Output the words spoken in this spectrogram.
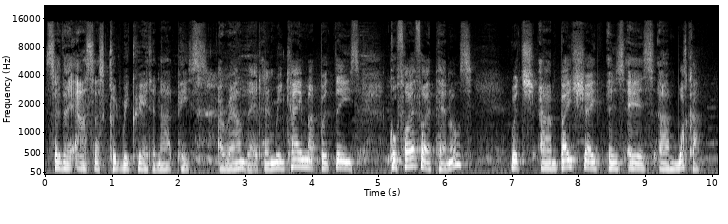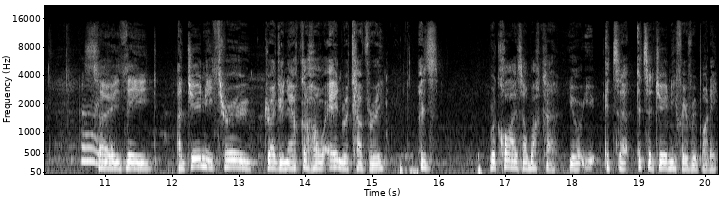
So they asked us, could we create an art piece around that? And we came up with these kowhaiwhai panels, which um, base shape is as um, waka. Oh, so yeah. the a journey through drug and alcohol and recovery is requires a waka. You're, you, it's a it's a journey for everybody.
